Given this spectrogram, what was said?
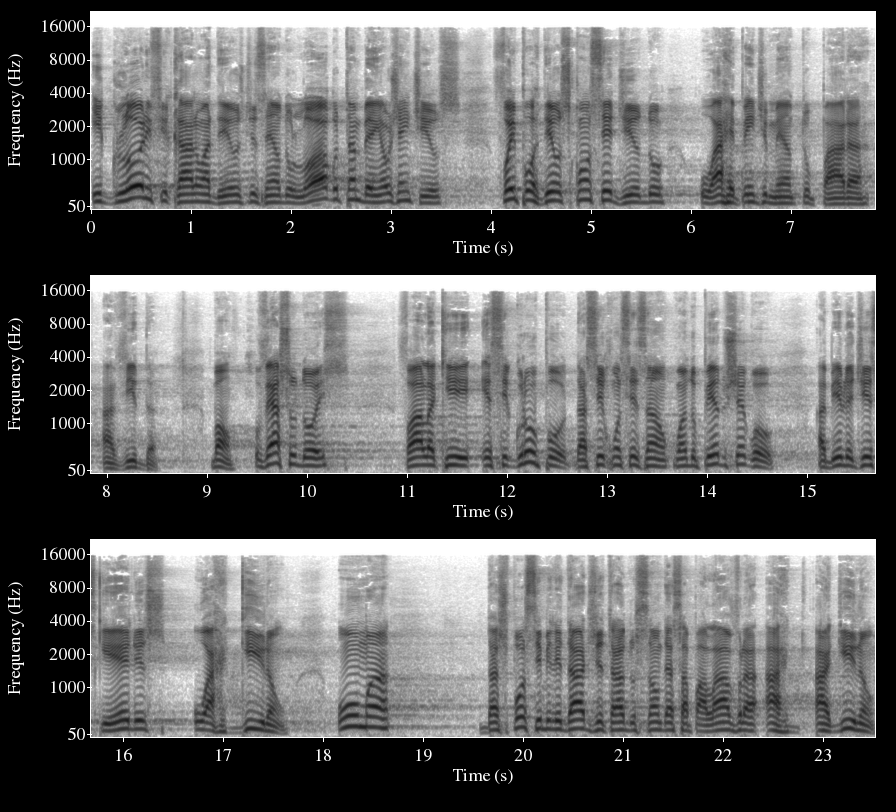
e glorificaram a Deus, dizendo logo também aos gentios, foi por Deus concedido o arrependimento para a vida. Bom, o verso 2 fala que esse grupo da circuncisão, quando Pedro chegou, a Bíblia diz que eles o arguiram. Uma das possibilidades de tradução dessa palavra arguiram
